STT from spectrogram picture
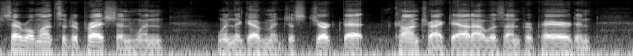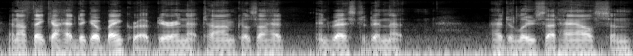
several months of depression when when the government just jerked that contract out. I was unprepared, and and I think I had to go bankrupt during that time because I had invested in that. I had to lose that house and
